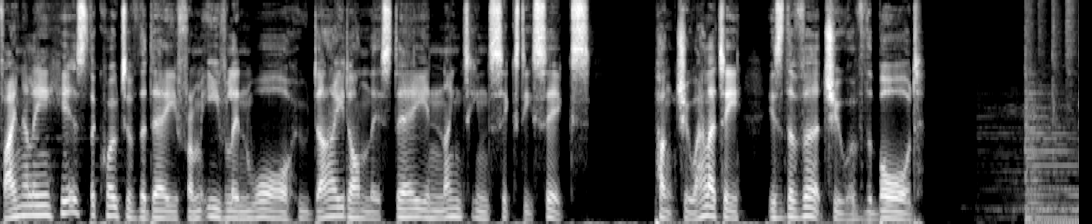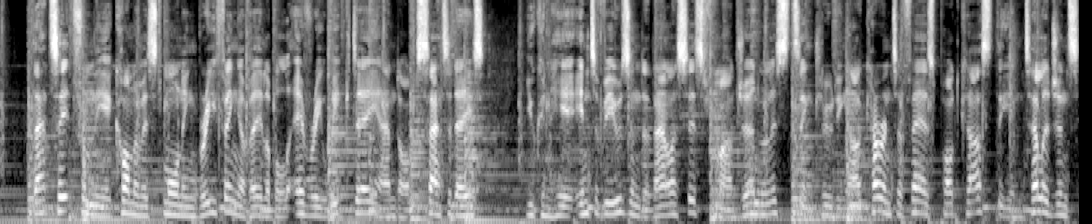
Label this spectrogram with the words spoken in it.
Finally, here's the quote of the day from Evelyn Waugh, who died on this day in 1966 Punctuality is the virtue of the bored. That's it from the Economist Morning Briefing, available every weekday and on Saturdays. You can hear interviews and analysis from our journalists, including our current affairs podcast, The Intelligence,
